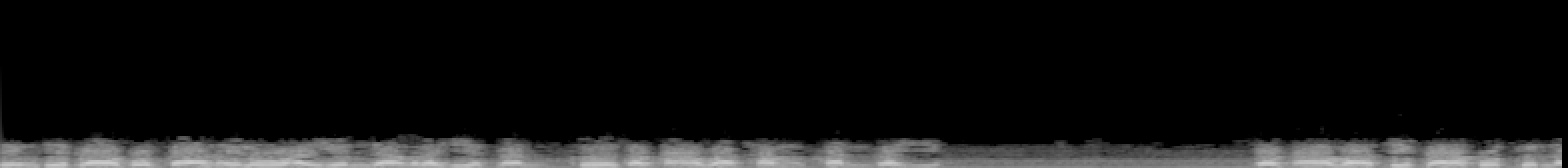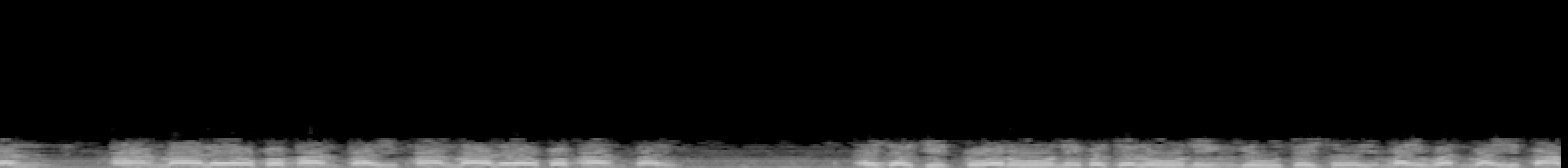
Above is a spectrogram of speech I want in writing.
สิ่งที่ปรากฏการให้รู้ให้เห็นอย่างละเอียดนั้น คือสภาวะธรรมขั้นละเอียด สภาวะที่ปรากฏขึ้นนั้น ผ่านมาแล้วก็ผ่านไป ผ่านมาแล้วก็ผ่านไปไอ้เจ้าจิตตัวรู้นี่ก็จะรู้นิ่งอยู่เฉยๆไม่หวั่นไหวตาม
